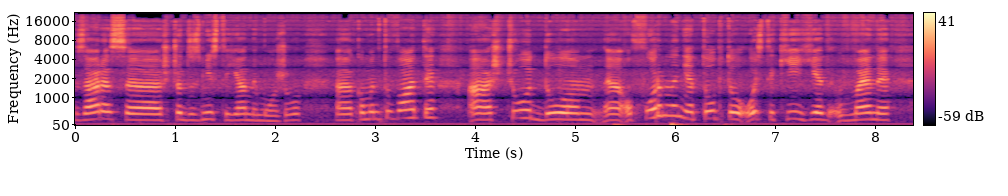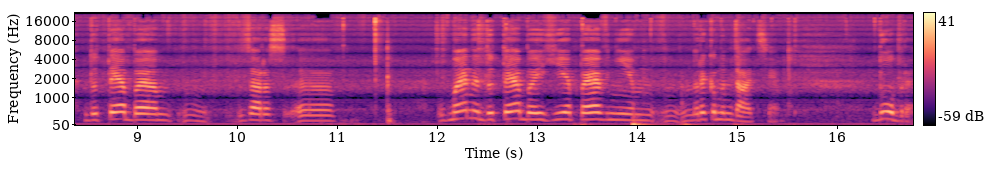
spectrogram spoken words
Зараз е, щодо змісту я не можу коментувати. А щодо оформлення, тобто ось такі є в мене до тебе зараз. В мене до тебе є певні рекомендації. Добре,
